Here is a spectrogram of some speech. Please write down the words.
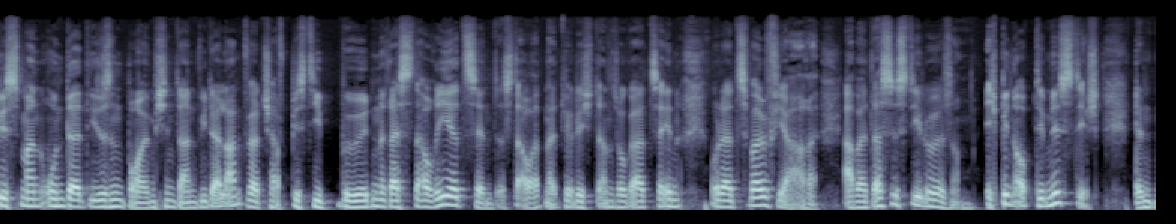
bis man unter diesen Bäumchen dann wieder Landwirtschaft, bis die Böden restauriert sind. Das dauert natürlich dann sogar zehn oder zwölf Jahre. Aber das ist die Lösung. Ich bin optimistisch, denn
